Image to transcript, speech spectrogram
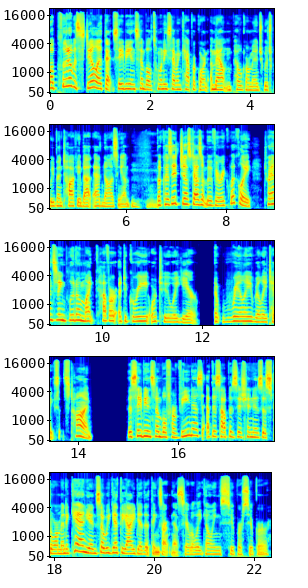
Well, Pluto is still at that Sabian symbol 27 Capricorn, a mountain pilgrimage, which we've been talking about ad nauseum, mm-hmm. because it just doesn't move very quickly. Transiting Pluto might cover a degree or two a year. It really, really takes its time. The Sabian symbol for Venus at this opposition is a storm in a canyon, so we get the idea that things aren't necessarily going super, super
